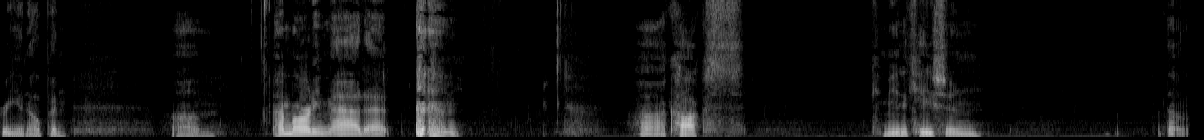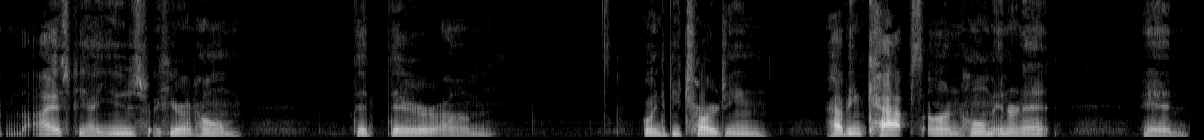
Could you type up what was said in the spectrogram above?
free and open. Um, I'm already mad at uh, Cox Communication, the, the, ISP I use here at home, that they're um, going to be charging, having caps on home internet and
